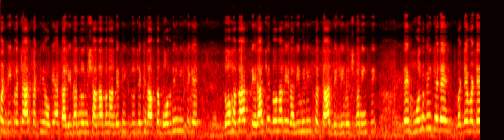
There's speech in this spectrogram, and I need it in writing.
ਭੰਡੀ ਪ੍ਰਚਾਰ ਇਕੱਠੇ ਹੋ ਕੇ ਅਕਾਲੀ ਦਲ ਨੂੰ ਨਿਸ਼ਾਨਾ ਬਣਾਉਂਦੇ ਸੀ। ਇੱਕ ਦੂਜੇ ਖਿਲਾਫ ਤਾਂ ਬੋਲਦੇ ਹੀ ਨਹੀਂ ਸੀਗੇ। 2013 ਚ ਦੋਨਾਂ ਦੀ ਰਲੀ ਮਿਲੀ ਸਰਕਾਰ ਦਿੱਲੀ ਵਿੱਚ ਬਣੀ ਸੀ। ਤੇ ਹੁਣ ਵੀ ਜਿਹੜੇ ਵੱਡੇ ਵੱਡੇ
